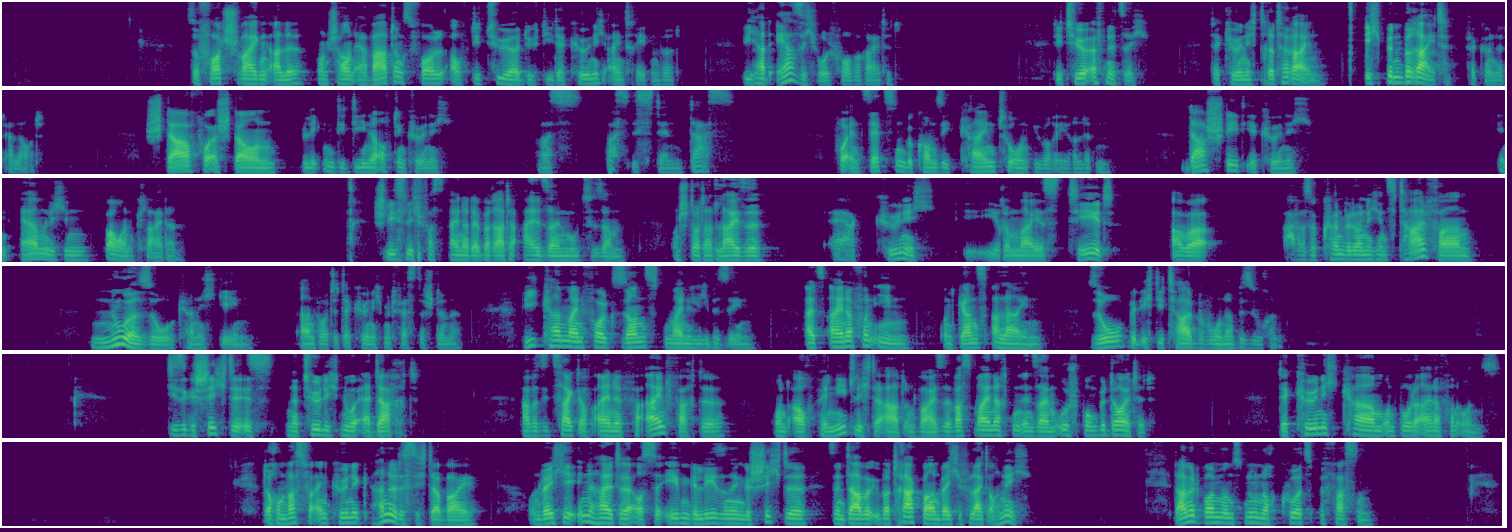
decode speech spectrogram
Sofort schweigen alle und schauen erwartungsvoll auf die Tür, durch die der König eintreten wird. Wie hat er sich wohl vorbereitet? Die Tür öffnet sich. Der König tritt herein. Ich bin bereit, verkündet er laut. Starr vor Erstaunen blicken die Diener auf den König. Was, was ist denn das? Vor Entsetzen bekommen sie keinen Ton über ihre Lippen. Da steht ihr König, in ärmlichen Bauernkleidern. Schließlich fasst einer der Berater all seinen Mut zusammen und stottert leise, Herr König, Ihre Majestät, aber, aber so können wir doch nicht ins Tal fahren. Nur so kann ich gehen, antwortet der König mit fester Stimme. Wie kann mein Volk sonst meine Liebe sehen? Als einer von ihnen und ganz allein. So will ich die Talbewohner besuchen. Diese Geschichte ist natürlich nur erdacht, aber sie zeigt auf eine vereinfachte und auch verniedlichte Art und Weise, was Weihnachten in seinem Ursprung bedeutet. Der König kam und wurde einer von uns. Doch um was für einen König handelt es sich dabei? Und welche Inhalte aus der eben gelesenen Geschichte sind dabei übertragbar und welche vielleicht auch nicht? Damit wollen wir uns nun noch kurz befassen.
